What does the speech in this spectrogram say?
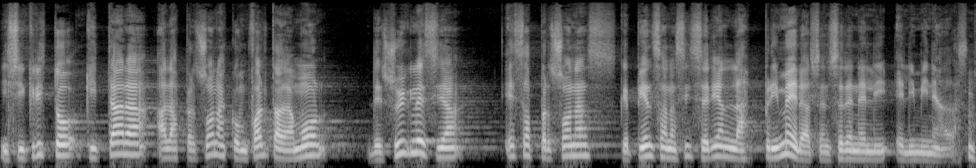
Y si Cristo quitara a las personas con falta de amor de su iglesia, esas personas que piensan así serían las primeras en ser eliminadas.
